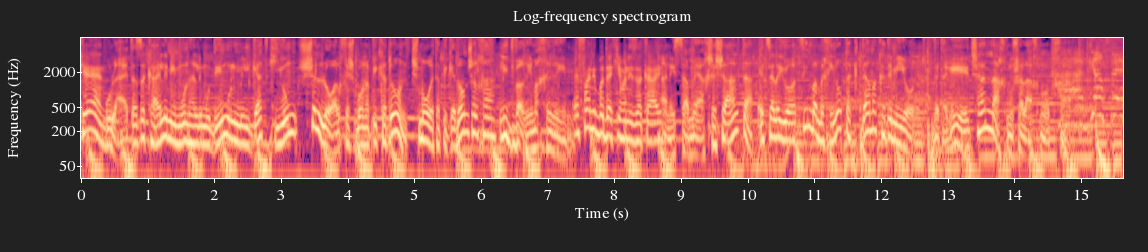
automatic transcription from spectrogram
כן. אולי אתה זכאי למימון הלימודים ולמלגת קיום שלא על חשבון הפיקדון. שמור את הפיקדון שלך לדברים אחרים. איפה אני בודק אם אני זכאי? אני שמח ששאלת, אצל היועצים במכינות הקדם-אקדמיות, ותגיד שאנחנו שלחנו אותך. האגף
